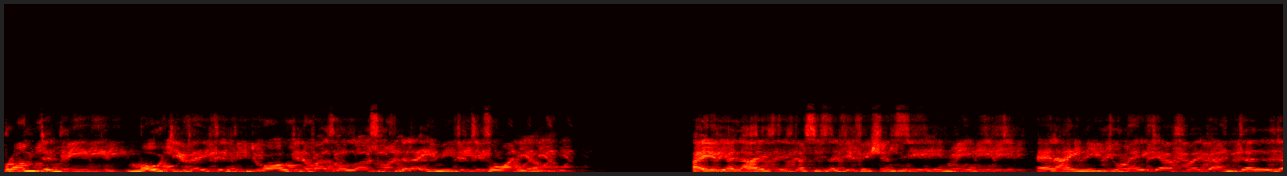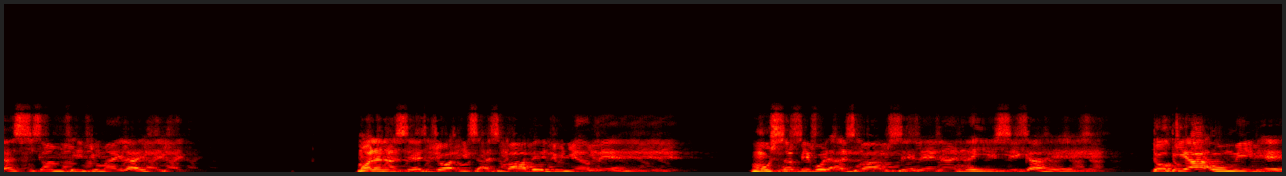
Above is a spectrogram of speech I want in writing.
prompted me, motivated me to go out in the path of Allah subhanahu wa ta'ala immediately for one year. I realized that this is a deficiency in me and I need to make effort until this comes into my life. Maulana said, जो इस असबाब दुनिया में मुसबिबुल असबाब से लेना नहीं सीखा है तो क्या उम्मीद है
